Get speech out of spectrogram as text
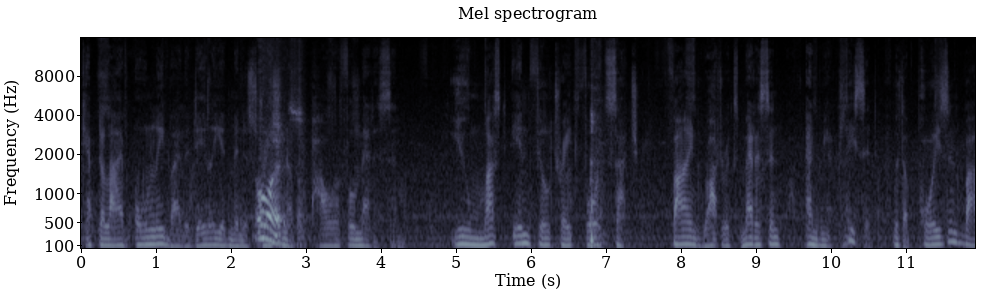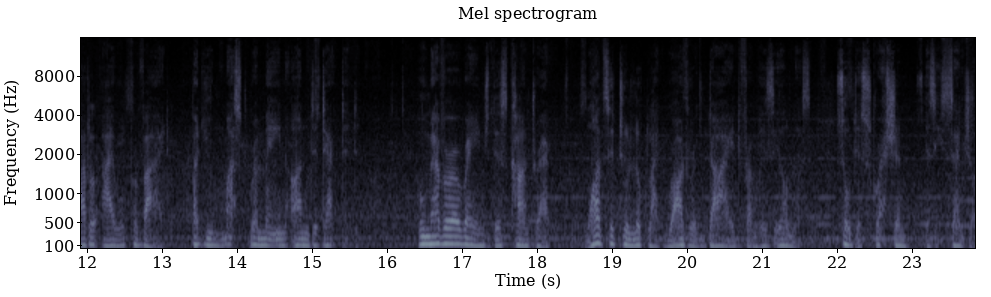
kept alive only by the daily administration Nice. of a powerful medicine. You must infiltrate Fort Sutch, find Roderick's medicine, and replace it with a poisoned bottle I will provide. But you must remain undetected. Whomever arranged this contract wants it to look like Roderick died from his illness, so discretion is essential.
